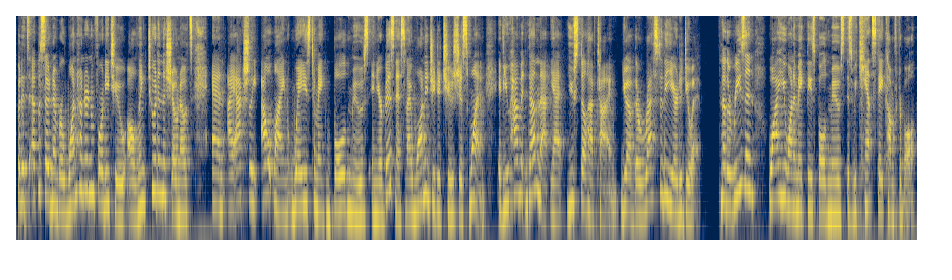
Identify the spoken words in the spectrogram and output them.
but it's episode number 142. I'll link to it in the show notes. And I actually outline ways to make bold moves in your business. And I wanted you to choose just one. If you haven't done that yet, you still have time. You have the rest of the year to do it. Now, the reason why you want to make these bold moves is we can't stay comfortable.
